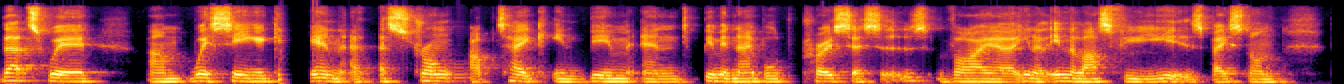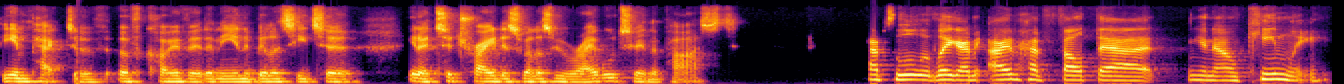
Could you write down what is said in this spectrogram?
that's where um, we're seeing again a, a, strong uptake in BIM and BIM enabled processes via, you know, in the last few years based on the impact of, of COVID and the inability to, you know, to trade as well as we were able to in the past. Absolutely. Like, I mean, I have felt that, you know, keenly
